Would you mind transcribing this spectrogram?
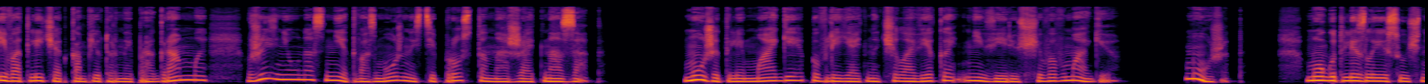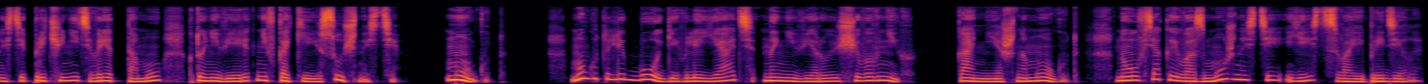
и в отличие от компьютерной программы, в жизни у нас нет возможности просто нажать назад. Может ли магия повлиять на человека, не верящего в магию? Может. Могут ли злые сущности причинить вред тому, кто не верит ни в какие сущности? Могут. Могут ли боги влиять на неверующего в них? Конечно, могут, но у всякой возможности есть свои пределы,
